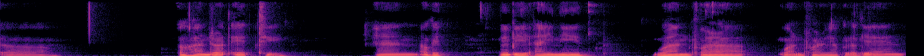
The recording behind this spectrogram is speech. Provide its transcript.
uh, 180 and okay maybe I need one for one variable again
